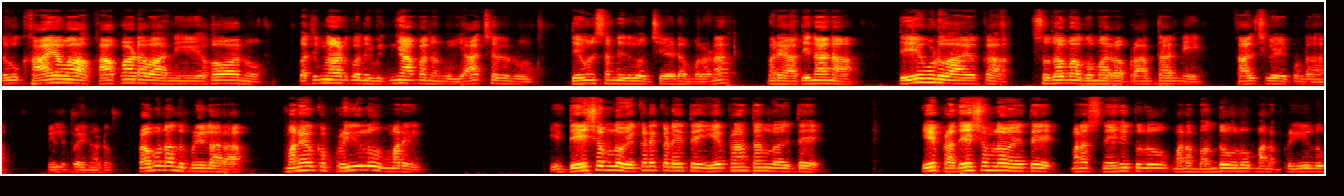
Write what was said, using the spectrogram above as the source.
నువ్వు కాయవా కాపాడవా అని యహోవాను బతిమలాడుకొని విజ్ఞాపనలు యాచనలు దేవుని సన్నిధిలో చేయడం వలన మరి ఆ దినాన దేవుడు ఆ యొక్క సుధమ గుమర ప్రాంతాన్ని కాల్చివేయకుండా వెళ్ళిపోయినాడు. ప్రభునందు ప్రియులారా మన యొక్క ప్రియులు మరి ఈ దేశంలో ఎక్కడెక్కడైతే ఏ ప్రాంతంలో అయితే ఏ ప్రదేశంలో అయితే మన స్నేహితులు మన బంధువులు మన ప్రియులు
